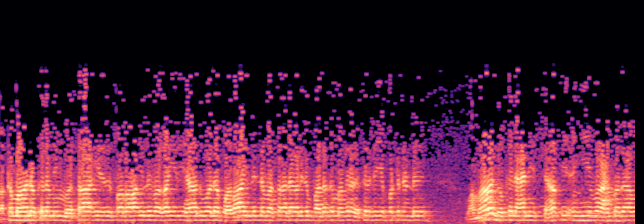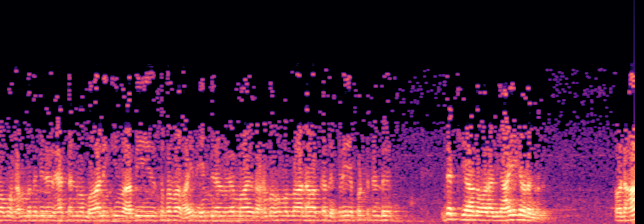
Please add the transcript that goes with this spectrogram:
വക്കമാനൊക്കലമിൻ മസാഹിദ് ഫറായിദ് വഹൈദിഹ അതുപോലെ ഫറായിദിന്റെ മസാലകളിലും പലതും അങ്ങനെ നക്കൽ ചെയ്യപ്പെട്ടിട്ടുണ്ട്. വമാ നുക്കലാനി ഷാഫിഅഹി വ അഹ്മദ വ മുഹമ്മദ് ബിൻ അൽ ഹസൻ വ മാലികി വ അബി യൂസുഫ വ ഗൈരിഹിം മിൻ അൽ ഉലമാ റഹ്മഹുമുല്ലാഹ് അവർക്ക് നക്കൽ ചെയ്യപ്പെട്ടിട്ടുണ്ട്. ഇതൊക്കെയാണ് ഓരോ ന്യായീകരണങ്ങൾ. അതുകൊണ്ട് ആ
